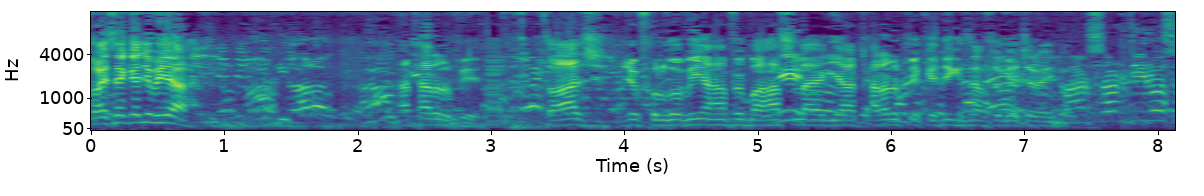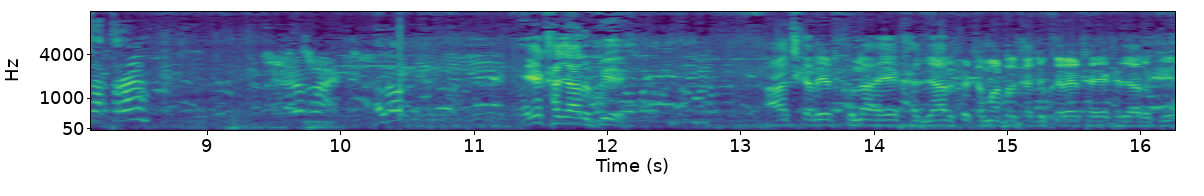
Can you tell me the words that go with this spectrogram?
कैसे के जी भैया? अठारह रुपये। तो आज जो फूल गोभी यहाँ पे बाहर से लाया गया अठारह रुपये के जी के हिसाब से बेच रहे हैं ज़ीरो सत्रह। एक हज़ार रुपये। आज का रेट खुला है एक हज़ार रुपये टमाटर का जो कैरेट है एक हज़ार रुपये।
